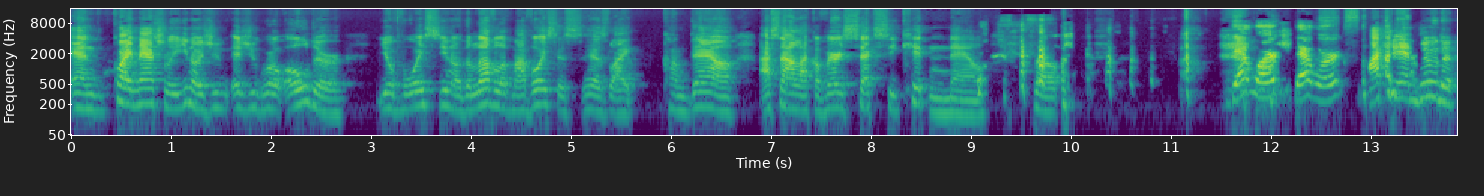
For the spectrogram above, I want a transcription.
And quite naturally, you know, as you as you grow older, your voice, you know, the level of my voice has, has like come down. I sound like a very sexy kitten now. So That works. That works. I can't do the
